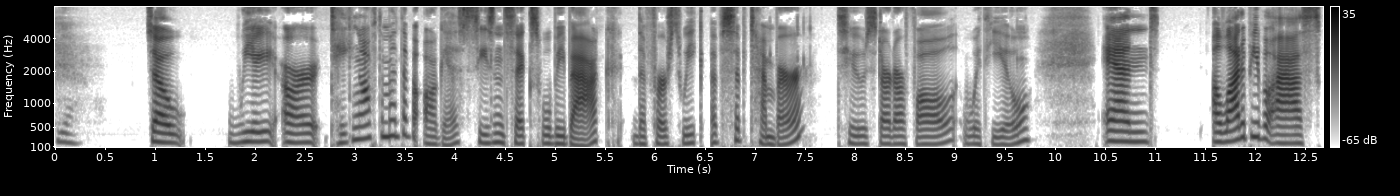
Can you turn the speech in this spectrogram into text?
Yeah. So, we are taking off the month of August. Season six will be back the first week of September to start our fall with you. And a lot of people ask,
